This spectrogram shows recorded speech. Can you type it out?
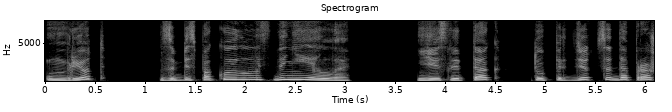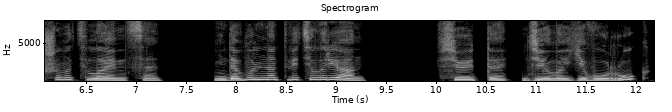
умрет? Забеспокоилась Даниэлла. Если так, то придется допрашивать Лайнса. Недовольно ответил Риан. Все это дело его рук?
